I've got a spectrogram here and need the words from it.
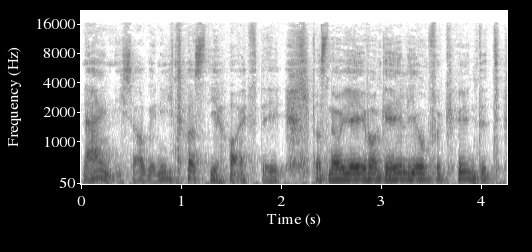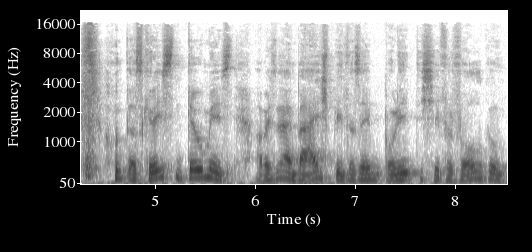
Nein, ich sage nicht, dass die AfD das neue Evangelium verkündet und das Christentum ist. Aber es ist nur ein Beispiel, dass eben politische Verfolgung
